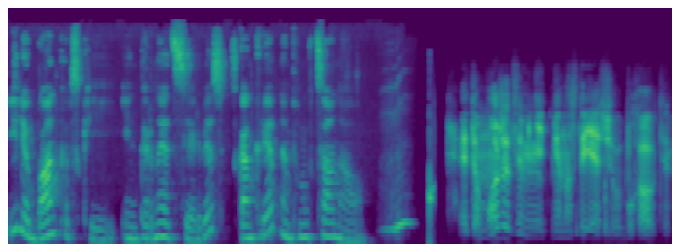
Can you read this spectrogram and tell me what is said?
или банковский интернет-сервис с конкретным функционалом. Это может заменить мне настоящего бухгалтера?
